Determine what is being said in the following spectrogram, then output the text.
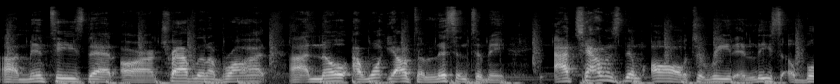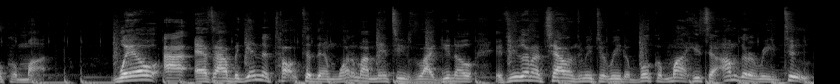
uh, mentees that are traveling abroad. I uh, know I want y'all to listen to me. I challenge them all to read at least a book a month. Well, I, as I begin to talk to them, one of my mentees was like, you know, if you're going to challenge me to read a book a month, he said, I'm going to read two.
